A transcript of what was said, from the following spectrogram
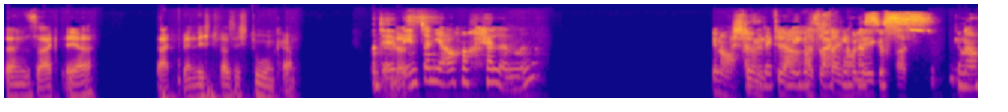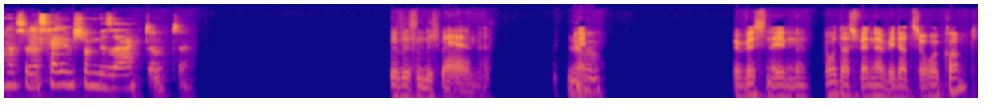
dann sagt er, sagt mir nicht, was ich tun kann. Und er Das- erwähnt dann ja auch noch Helen, ne? Genau, stimmt, also ja. Kollege Also fragt sein ihn, Kollege hast fragt. Genau, hast du das Helen schon gesagt? Und äh, Wir wissen nicht, wer Helen ist. Nee. Wir wissen eben nur, dass wenn er wieder zurückkommt,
